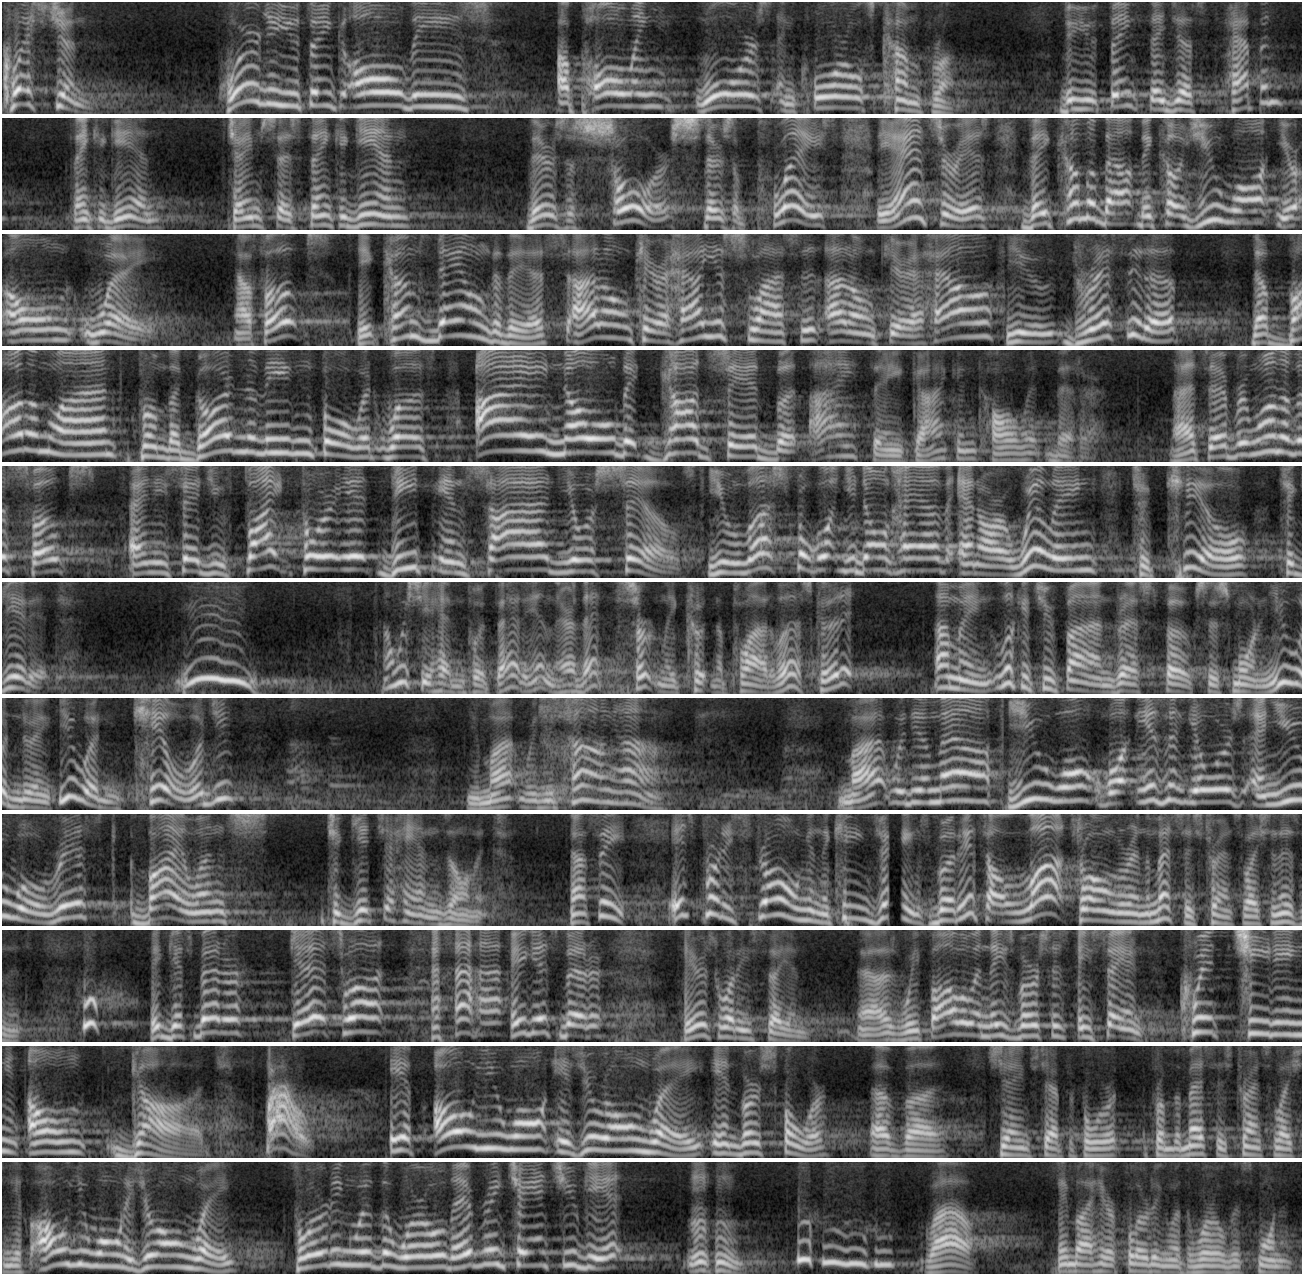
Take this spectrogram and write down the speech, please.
Question. Where do you think all these appalling wars and quarrels come from? Do you think they just happen? Think again. James says, think again. There's a source, there's a place. The answer is they come about because you want your own way. Now, folks, it comes down to this. I don't care how you slice it. I don't care how you dress it up. The bottom line from the Garden of Eden forward was, I know that God said, but I think I can call it better. That's every one of us, folks. And he said, you fight for it deep inside yourselves. You lust for what you don't have and are willing to kill to get it. Mm. I wish you hadn't put that in there. That certainly couldn't apply to us, could it? I mean, look at you fine dressed folks this morning. You wouldn't do you wouldn't kill, would you? You might with your tongue, huh? Might with your mouth. You want what isn't yours and you will risk violence to get your hands on it. Now see, it's pretty strong in the King James, but it's a lot stronger in the Message translation, isn't it? Whew, it gets better. Guess what? it gets better. Here's what he's saying. Now, as we follow in these verses, he's saying, quit cheating on God. Wow. If all you want is your own way, in verse 4 of uh, James chapter 4 from the Message translation, if all you want is your own way, flirting with the world every chance you get, mm-hmm. wow. Anybody here flirting with the world this morning?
